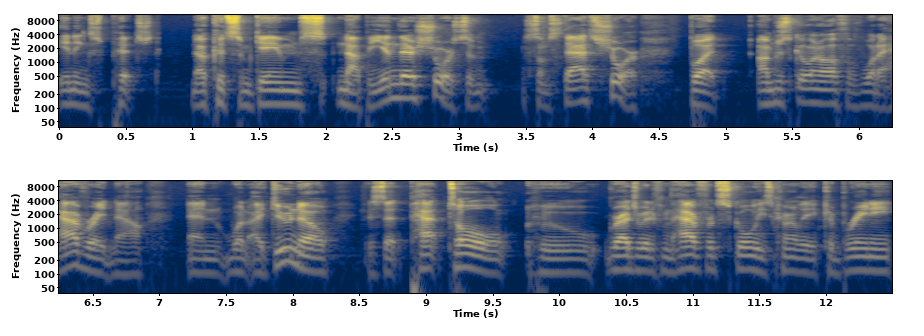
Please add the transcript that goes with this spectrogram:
innings pitched. Now, could some games not be in there? Sure. Some some stats, sure. But I'm just going off of what I have right now. And what I do know is that Pat Toll, who graduated from the Haverford School, he's currently at Cabrini.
